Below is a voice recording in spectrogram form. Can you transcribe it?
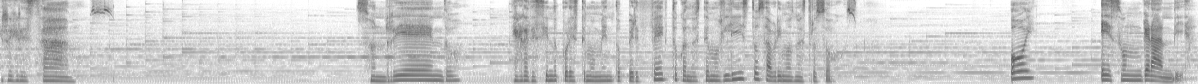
Y regresamos. Sonriendo y agradeciendo por este momento perfecto. Cuando estemos listos, abrimos nuestros ojos. Es un gran día.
